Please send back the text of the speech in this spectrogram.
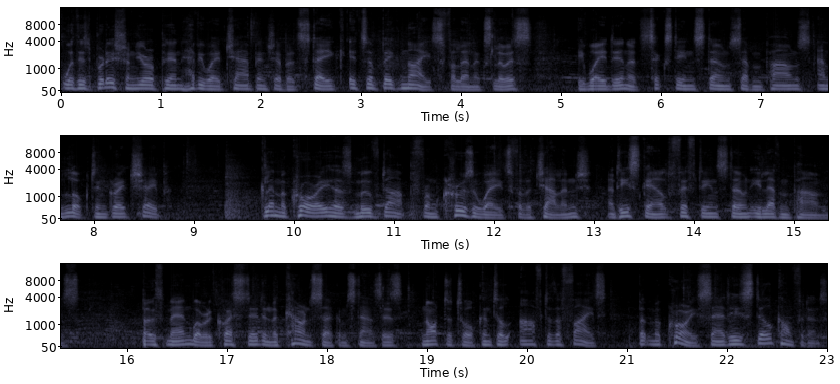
With his British and European heavyweight championship at stake, it's a big night for Lennox Lewis. He weighed in at 16 stone 7 pounds and looked in great shape. Glenn McCrory has moved up from cruiserweight for the challenge and he scaled 15 stone 11 pounds. Both men were requested in the current circumstances not to talk until after the fight, but McCrory said he's still confident.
